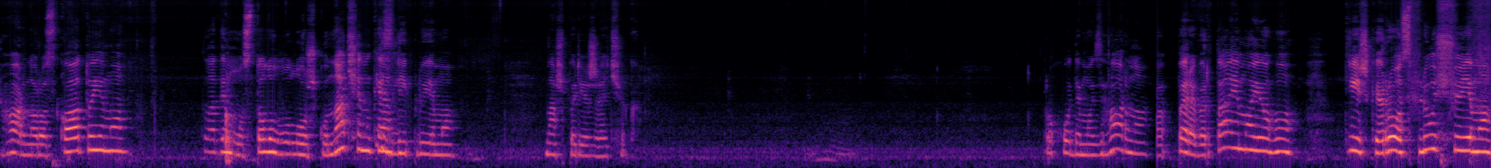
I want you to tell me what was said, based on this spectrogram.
Гарно розкатуємо, кладемо столову ложку начинки, зліплюємо наш пиріжечок. Проходимось гарно, перевертаємо його, трішки розплющуємо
